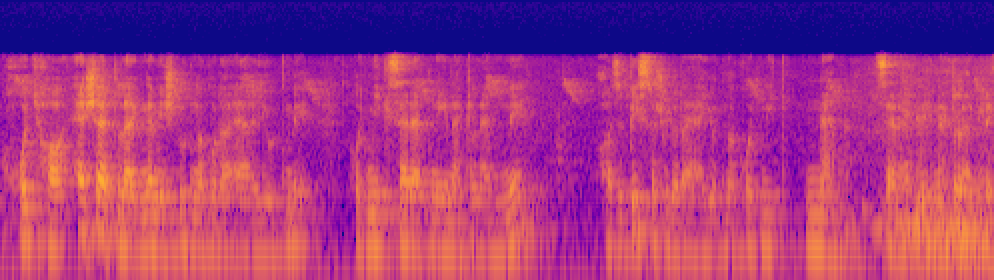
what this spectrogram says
Hogyha esetleg nem is tudnak oda eljutni, hogy mik szeretnének lenni, az biztos, hogy oda eljutnak, hogy mik nem szeretnének lenni.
